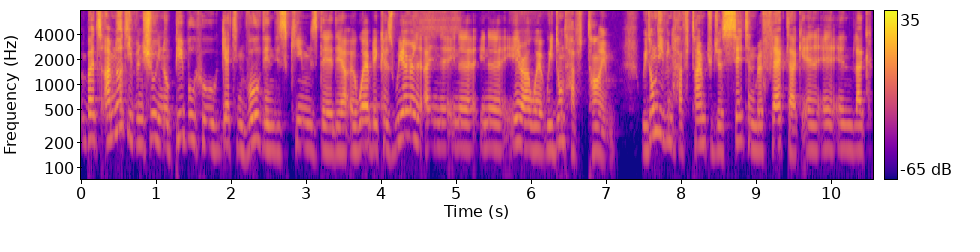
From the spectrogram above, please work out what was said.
but I'm not even sure, you know, people who get involved in these schemes, they, they are aware because we are in a, in a, in a, in a era where we don't have time. We don't even have time to just sit and reflect, like, and, and, and like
